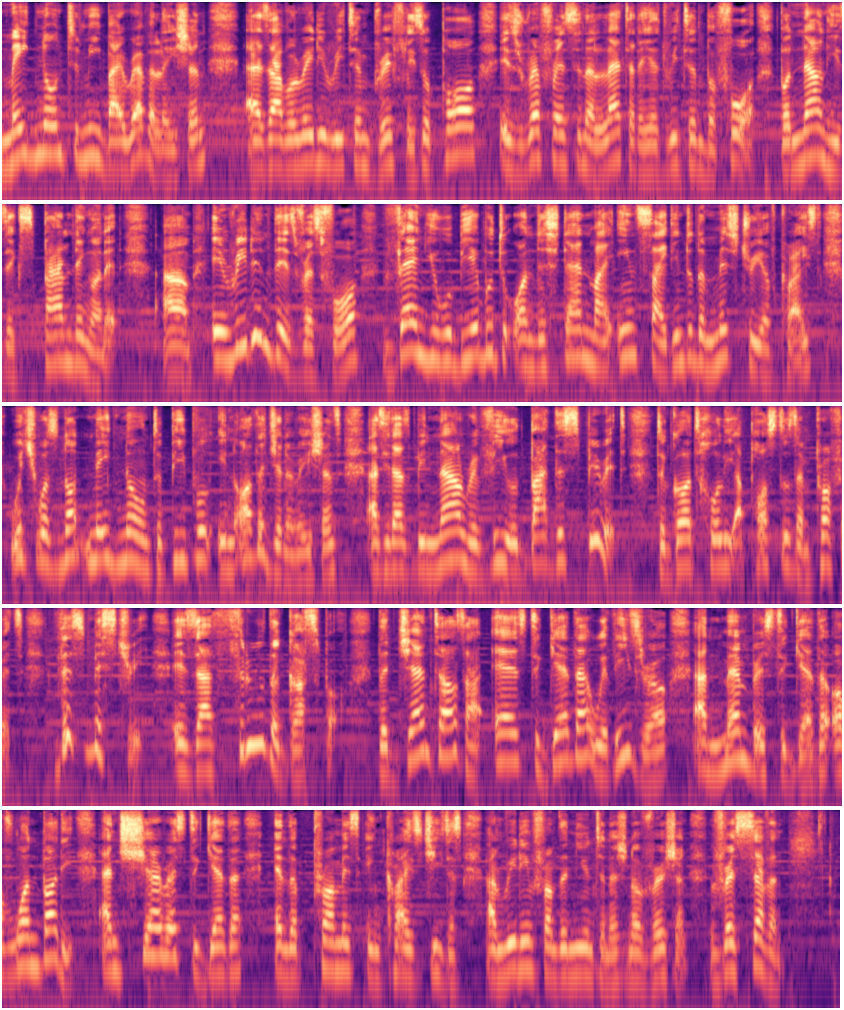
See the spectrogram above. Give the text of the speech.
made known to me by revelation, as I've already written briefly. So, Paul is referencing a letter that he had written before, but now he's expanding on it. Um, in reading this, verse 4, then you will be able to understand my insight into the mystery of Christ, which was not made known to people in other generations, as it has been now revealed by the Spirit to God's holy apostles and prophets. This mystery is that through the gospel, the Gentiles are heirs together with Israel and members together of one body and sharers together in the promise in Christ Jesus. I'm reading from the New International Version. Verse 7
